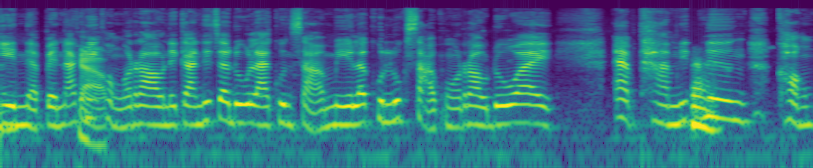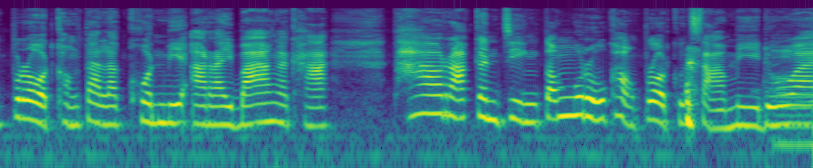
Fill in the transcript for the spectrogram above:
กินเนี่ยเป็นหน้าที่ของเราในการที่จะดูแลคุณสามีและคุณลูกสาวของเราด้วย แอบถามนิดนึงของโปรดของแต่ละคนมีอะไรบ้างอะคะ ถ้ารักกันจริงต้องรู้ของโปรดคุณสามีด้วย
